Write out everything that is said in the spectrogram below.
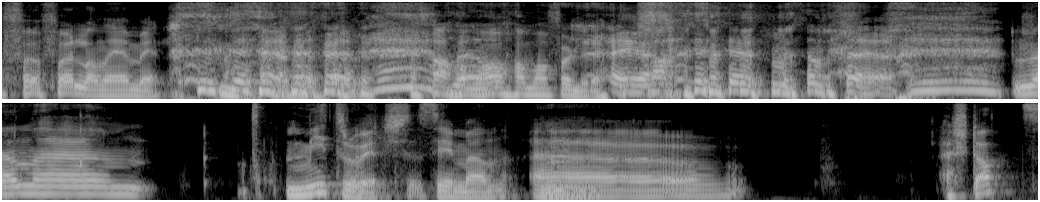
F- Følg han Emil. Ja, han, må, han må følge det. ja. Men, men uh, Mitrovic, Simen. eh, erstatt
